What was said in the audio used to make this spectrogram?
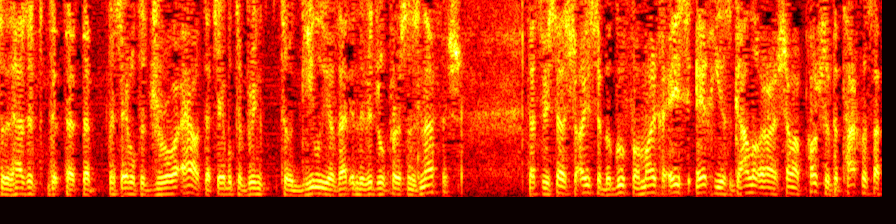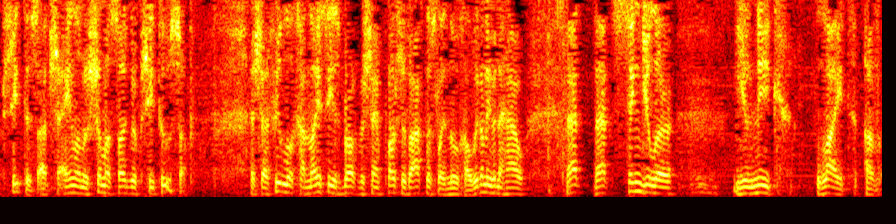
So that has it that, that, that that's able to draw out, that's able to bring to a gili of that individual person's nefesh. That's what he says, Sha'isa begufo moicha echi is galo or Hashem aposhet betachlis apshitis ad she'en lanu shum asag b'pshitusa. We don't even have that that singular, unique light of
